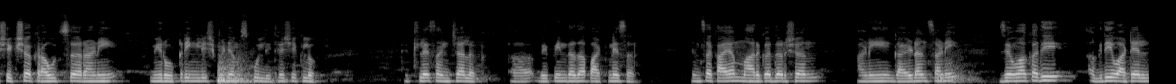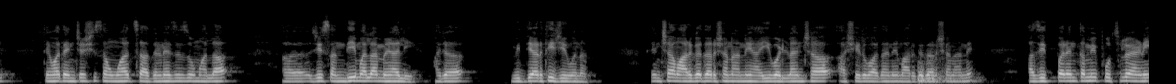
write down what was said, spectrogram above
शिक्षक राऊत सर आणि मी रोटरी इंग्लिश मिडियम स्कूल इथे शिकलो. तिथले संचालक बिपिनदादा पाटणे सर यांचं कायम मार्गदर्शन आणि गायडन्स आणि जेव्हा कधी अगदी वाटेल तेव्हा त्यांच्याशी संवाद साधण्याचा जो मला जी संधी मला मिळाली माझ्या विद्यार्थी जीवनात त्यांच्या मार्गदर्शनाने आईवडिलांच्या आशीर्वादाने मार्गदर्शनाने आज इथपर्यंत मी पोचलो आहे आणि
